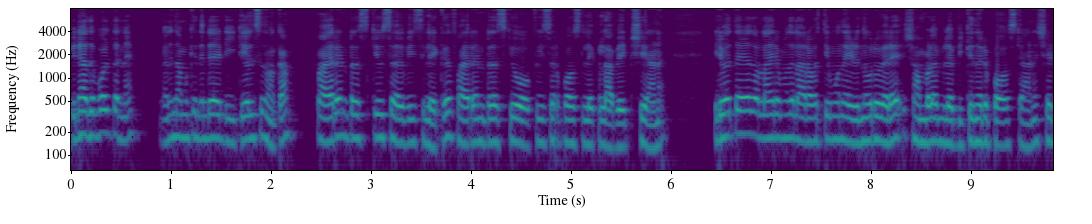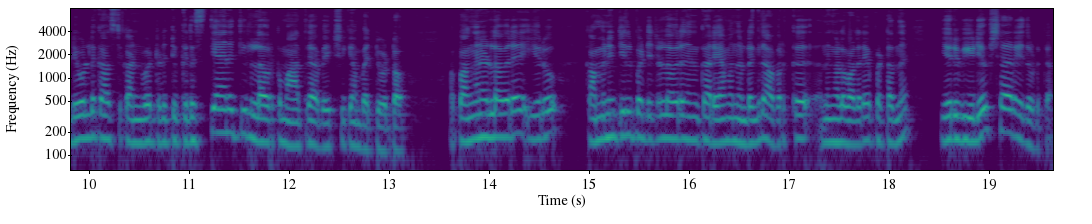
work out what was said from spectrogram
പിന്നെ അതുപോലെ തന്നെ ഇനി നമുക്കിതിന്റെ ഡീറ്റെയിൽസ് നോക്കാം. ഫയർ ആൻഡ് റെസ്ക്യൂ സർവീസിലേക്ക് ഫയർ ആൻഡ് റെസ്ക്യൂ ഓഫീസർ പോസ്റ്റിലേക്കുള്ള അപേക്ഷയാണ്. ഇരുപത്തേഴ് തൊള്ളായിരം മുതൽ അറുപത്തി മൂന്ന് എഴുന്നൂറ് വരെ ശമ്പളം ലഭിക്കുന്ന ഒരു പോസ്റ്റാണ് ഷെഡ്യൂൾഡ് കാസ്റ്റ് കൺവേർട്ടഡ് ടു ക്രിസ്ത്യാനിറ്റിയിലുള്ളവർക്ക് മാത്രമേ അപേക്ഷിക്കാൻ പറ്റൂ കേട്ടോ അപ്പോൾ അങ്ങനെയുള്ളവരെ ഈ ഒരു കമ്മ്യൂണിറ്റിയിൽ പെട്ടിട്ടുള്ളവരെ നിങ്ങൾക്ക് അറിയാമെന്നുണ്ടെങ്കിൽ അവർക്ക് നിങ്ങൾ വളരെ പെട്ടെന്ന് ഈ ഒരു വീഡിയോ ഷെയർ ചെയ്ത് കൊടുക്കുക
